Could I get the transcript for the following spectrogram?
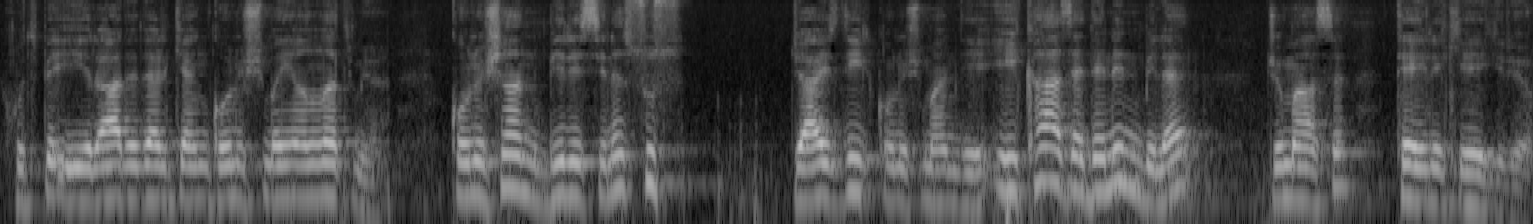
hutbe irad ederken konuşmayı anlatmıyor. Konuşan birisine sus, caiz değil konuşman diye ikaz edenin bile cuması tehlikeye giriyor.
